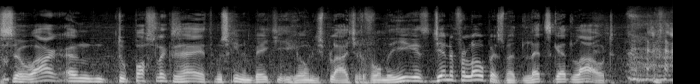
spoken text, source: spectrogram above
zowaar een toepasselijk, zei het misschien een beetje ironisch plaatje gevonden. Hier is Jennifer Lopez met Let's Get Loud.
